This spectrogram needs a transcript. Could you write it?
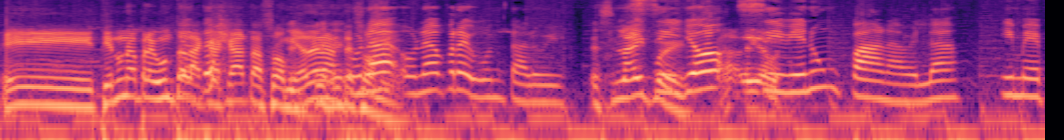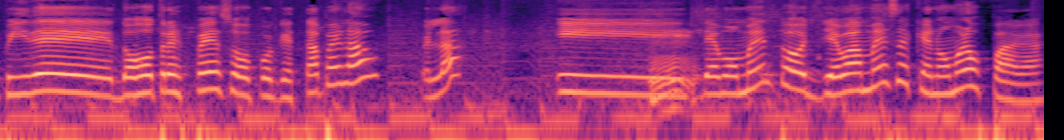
Eh, tiene una pregunta la cacata, Somi, adelante Una, Somi. una pregunta, Luis. Sniper. Si yo, si viene un pana, ¿verdad? Y me pide dos o tres pesos porque está pelado, ¿verdad? Y de momento lleva meses que no me los paga.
